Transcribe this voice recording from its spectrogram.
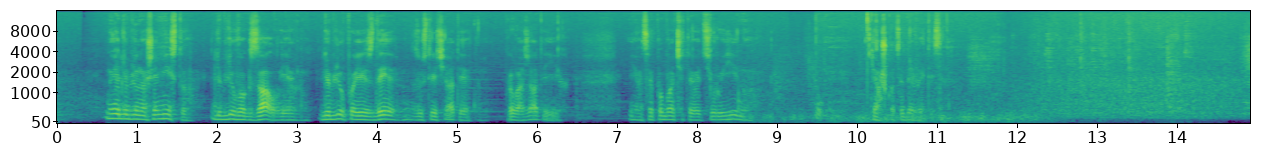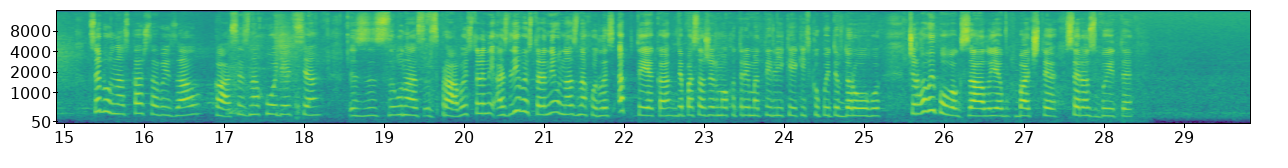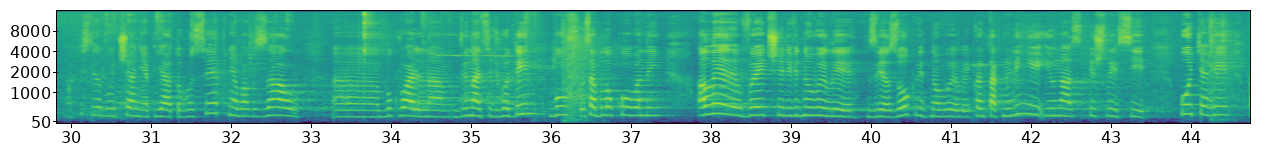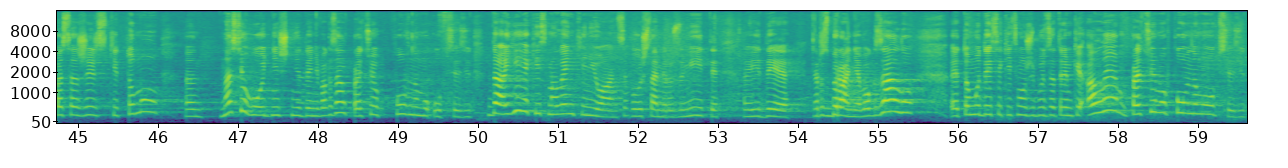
Ну, я люблю наше місто, люблю вокзал, я люблю поїзди зустрічати, там, проважати їх. І оце побачити оцю руїну. Ну, тяжко це дивитися. Це був у нас касовий зал, каси знаходяться. З, з- у нас з правої сторони, а з лівої сторони у нас знаходилась аптека, де пасажир мог отримати ліки, якісь купити в дорогу. Черговий по вокзалу, як бачите, все розбите. Після влучання 5 серпня вокзал е, буквально 12 годин був заблокований, але ввечері відновили зв'язок, відновили контактну лінію, і у нас пішли всі потяги пасажирські. Тому на сьогоднішній день вокзал працює в повному обсязі. Да, є якісь маленькі нюанси, бо ви ж самі розумієте, е, йде розбирання вокзалу, е, тому десь якісь можуть бути затримки, але працюємо в повному обсязі.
